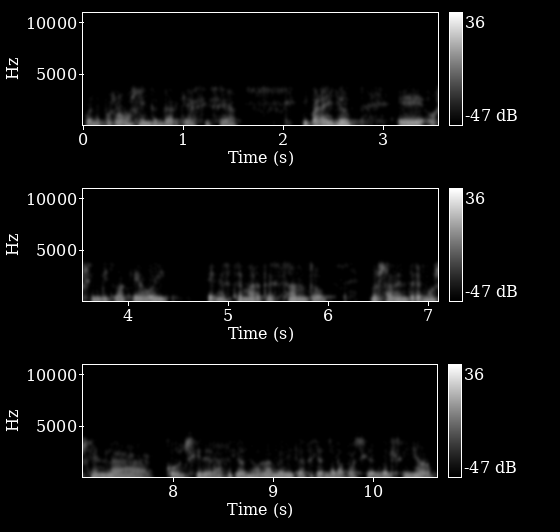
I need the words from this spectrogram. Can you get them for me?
Bueno, pues vamos a intentar que así sea. Y para ello, eh, os invito a que hoy, en este martes santo, nos adentremos en la consideración o la meditación de la pasión del Señor,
